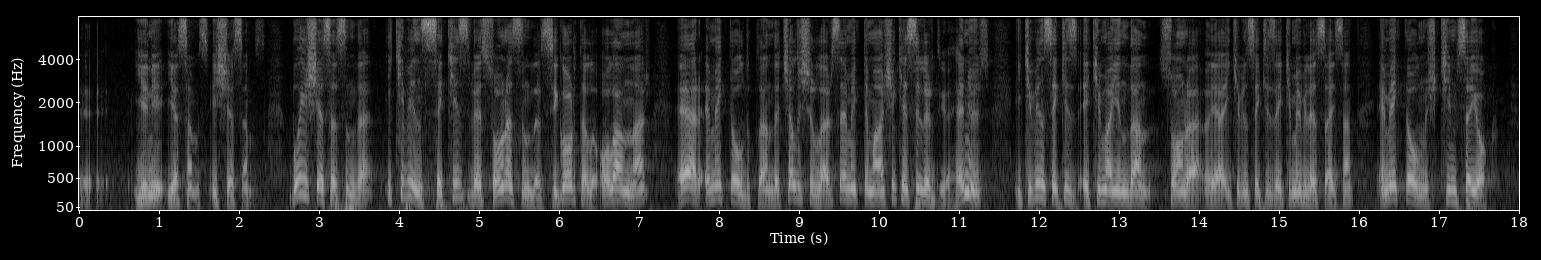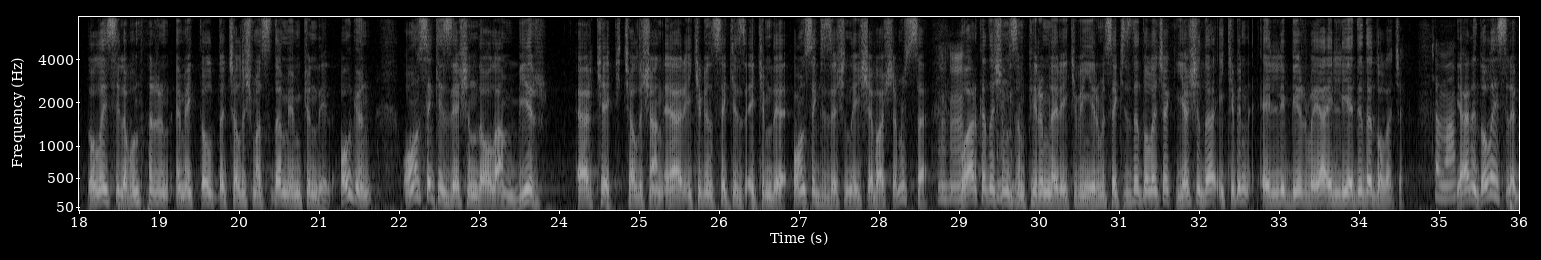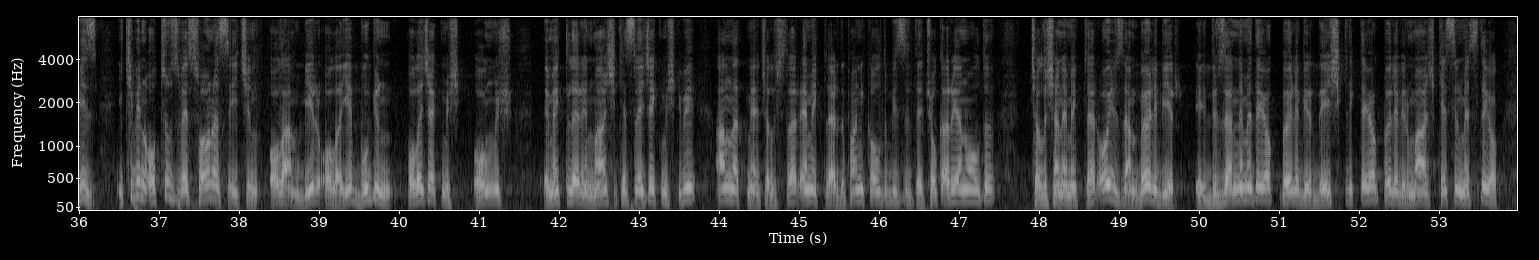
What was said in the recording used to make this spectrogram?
yeni yasamız, iş yasamız. Bu iş yasasında 2008 ve sonrasında sigortalı olanlar eğer emekli olduklarında çalışırlarsa emekli maaşı kesilir diyor. Henüz 2008 Ekim ayından sonra veya 2008 Ekim'i bile saysan emekli olmuş kimse yok. Dolayısıyla bunların emekli olup da çalışması da mümkün değil. O gün 18 yaşında olan bir erkek çalışan eğer 2008 Ekim'de 18 yaşında işe başlamışsa bu arkadaşımızın primleri 2028'de dolacak. Yaşı da 2051 veya 57'de dolacak. Tamam. Yani dolayısıyla biz 2030 ve sonrası için olan bir olayı bugün olacakmış, olmuş emeklilerin maaşı kesilecekmiş gibi anlatmaya çalıştılar. Emekliler de panik oldu, bizi de çok arayan oldu çalışan emekliler. O yüzden böyle bir e, düzenleme de yok, böyle bir değişiklik de yok, böyle bir maaş kesilmesi de yok.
